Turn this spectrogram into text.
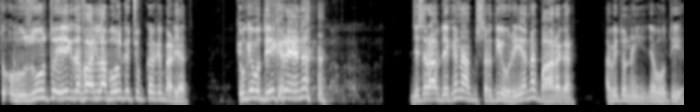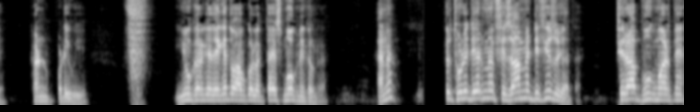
تو حضور تو ایک دفعہ اللہ بول کے چپ کر کے بیٹھ جاتے کیونکہ وہ دیکھ رہے ہیں نا۔ جس طرح آپ دیکھیں نا، اب سردی ہو رہی ہے نا باہر اگر، ابھی تو نہیں، جب ہوتی ہے، ٹھنڈ پڑی ہوئی یوں کر کے دیکھے تو آپ کو لگتا ہے اسموک نکل رہا ہے نا؟ پھر تھوڑی دیر میں فضا میں ڈیفیوز ہو جاتا ہے۔ پھر آپ بھوک مارتے ہیں،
